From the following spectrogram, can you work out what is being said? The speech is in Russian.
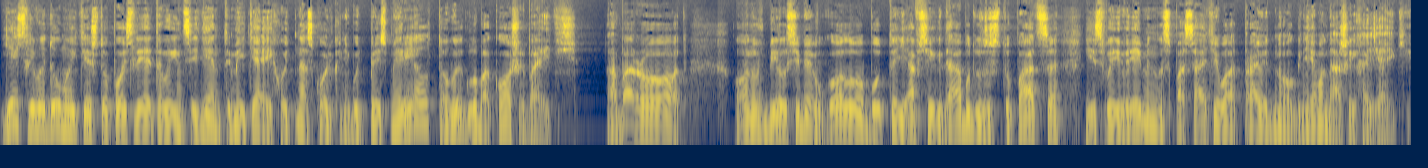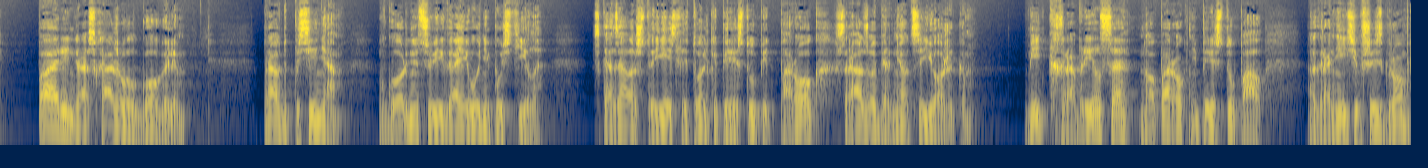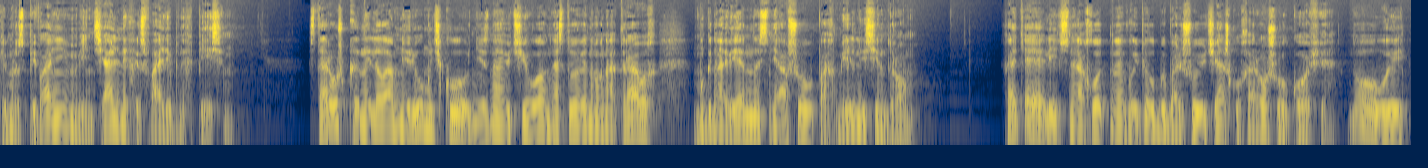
Если вы думаете, что после этого инцидента Митяй хоть насколько-нибудь присмирел, то вы глубоко ошибаетесь. Оборот, он вбил себе в голову, будто я всегда буду заступаться и своевременно спасать его от праведного гнева нашей хозяйки. Парень расхаживал гоголем. Правда, по синям. В горницу яга его не пустила. Сказала, что если только переступит порог, сразу обернется ежиком. Митька храбрился, но порог не переступал – ограничившись громким распеванием венчальных и свадебных песен. Старушка налила мне рюмочку, не знаю чего, настоянного на травах, мгновенно снявшего похмельный синдром. Хотя я лично охотно выпил бы большую чашку хорошего кофе. Но, увы,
